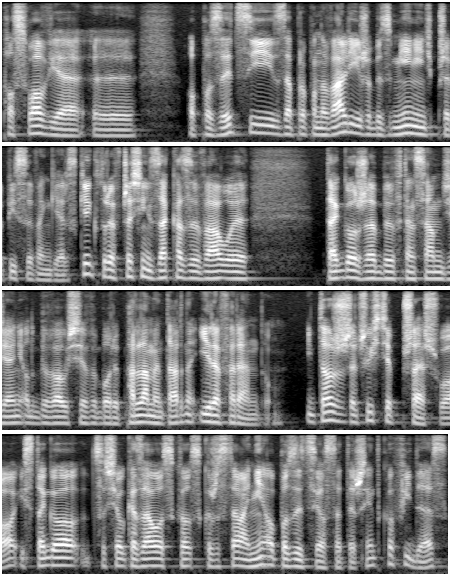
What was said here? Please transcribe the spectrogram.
posłowie y, opozycji zaproponowali, żeby zmienić przepisy węgierskie, które wcześniej zakazywały tego, żeby w ten sam dzień odbywały się wybory parlamentarne i referendum. I to rzeczywiście przeszło i z tego, co się okazało, skorzystała nie opozycja ostatecznie, tylko Fidesz,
